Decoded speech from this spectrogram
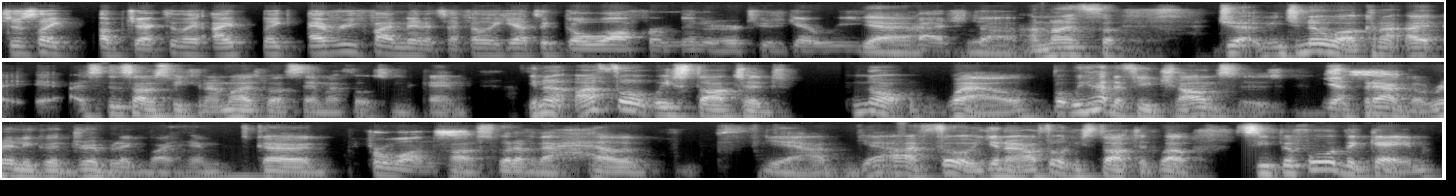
just like objectively, Like I like every five minutes, I felt like he had to go off for a minute or two to get re Yeah, patched yeah. up. And I thought, do you, do you know what? Can I, I? Since I was speaking, I might as well say my thoughts on the game. You know, I thought we started not well, but we had a few chances. Yes. Supryaga, really good dribbling by him to go For once, past whatever the hell. Yeah, yeah. I thought, you know, I thought he started well. See, before the game,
